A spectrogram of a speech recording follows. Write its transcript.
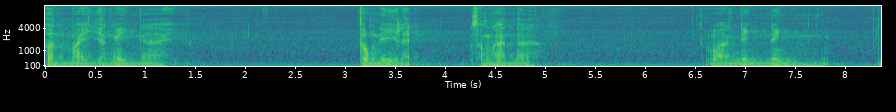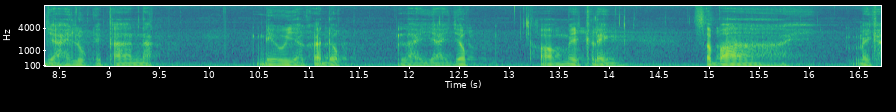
ต้นใหม่อย่างง่ายๆ ตรงนี้แหละสำคัญนะ วางนิ่งๆอย่าให้ลูกในตาหนัก นิ้วอย่ากระดก ไหล่ใหญ่ยก ท้องไม่เกร็ง สบาย ไม่ค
